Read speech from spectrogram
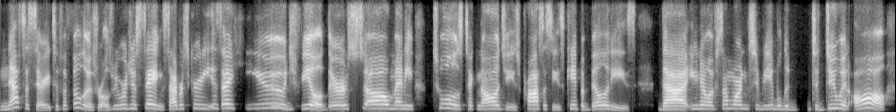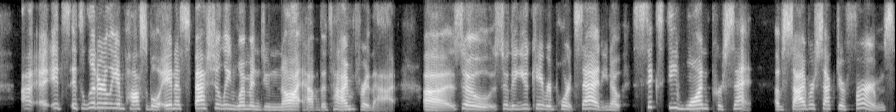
necessary to fulfill those roles. We were just saying cybersecurity is a huge field. There are so many tools technologies processes capabilities that you know if someone to be able to to do it all It's it's literally impossible and especially women do not have the time for that. Uh so so the uk report said you know 61% of cyber sector firms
